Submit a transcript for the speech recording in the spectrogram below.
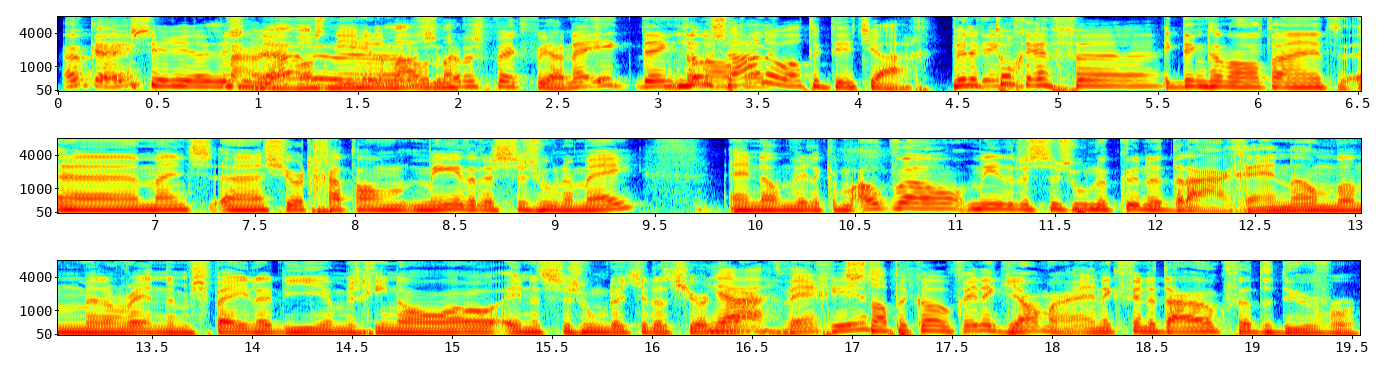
Oké. Serieus, Nou, ja, was niet eh, helemaal... res- Respect voor jou. Nee, ik denk Lozano altijd- had ik dit jaar. Wil ik, denk- toch even... Ik denk dan altijd, eh, mijn eh, shirt gaat dan meerdere seizoenen mee. En dan wil ik hem ook wel meerdere seizoenen kunnen dragen. En dan, dan met een random speler die misschien al in het seizoen dat je dat shirt Ja, draagt weg is. snap ik ook. Vind ik jammer. En ik vind het daar ook veel te duur voor.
